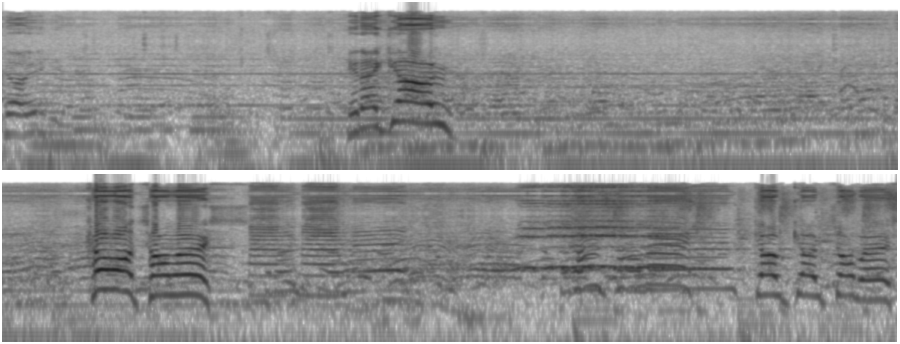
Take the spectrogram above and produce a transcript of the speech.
Right, Here they go. Come on, Thomas. Go, Thomas. Go, go, Thomas.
